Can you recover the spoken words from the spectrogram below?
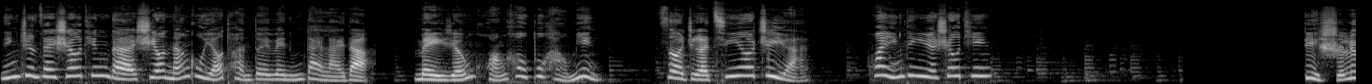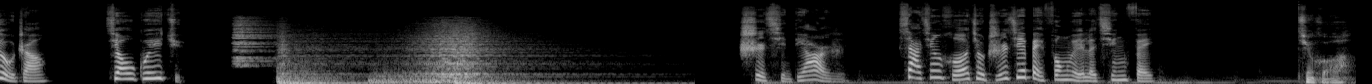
您正在收听的是由南古瑶团队为您带来的《美人皇后不好命》，作者清幽致远，欢迎订阅收听。第十六章，教规矩。侍寝第二日，夏清河就直接被封为了清妃。清河，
